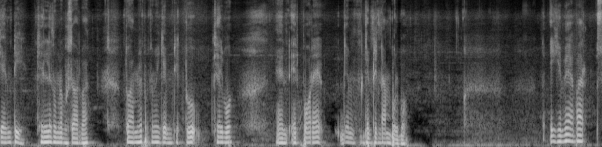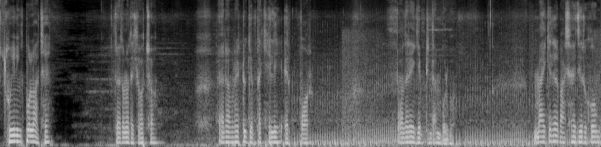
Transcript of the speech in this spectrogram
গেমটি খেললে তোমরা বুঝতে পারবা। তো আমরা প্রথমে গেমটি একটু খেলব অ্যান্ড এরপরে গেম গেমটির নাম বলব। এই গেমে আবার সুইমিং পুলও আছে। যেটা তোমরা দেখতে পাচ্ছ। অ্যান্ড আমরা একটু গেমটা খেলি, এরপর আমাদের এই গেমটির নাম বলব। মাইকেলের বাসায় যেরকম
